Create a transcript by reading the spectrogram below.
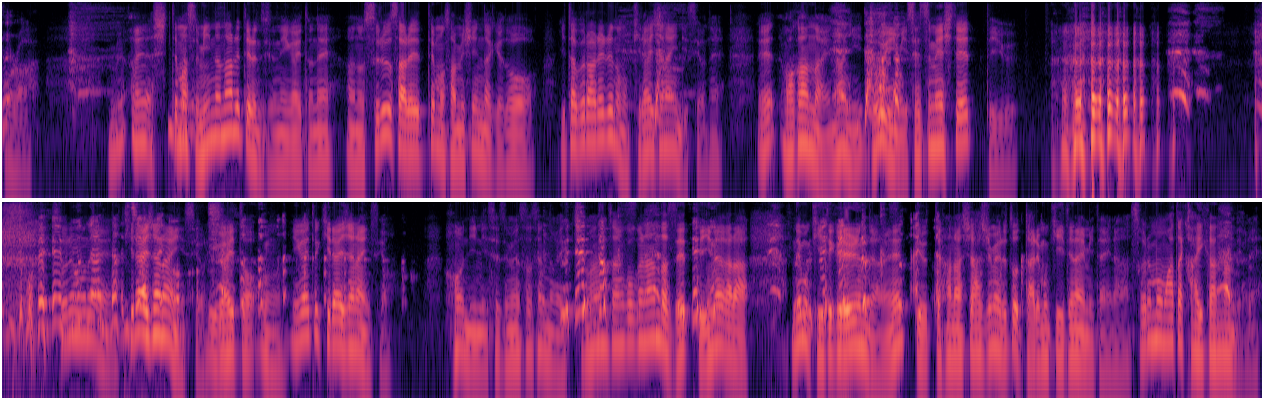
ほら。みえ知ってます。みんな慣れてるんですよね意外とね。あのスルーされても寂しいんだけどいたぶられるのも嫌いじゃないんですよね。えわかんない。何？どういう意味？説明してっていう。それもね嫌いじゃないんですよ。意外と、うん、意外と嫌いじゃないんですよ。本人に説明させるのが一番残酷なんだぜって言いながらでも聞いてくれるんだよねって言って話し始めると誰も聞いてないみたいな。それもまた快感なんだよね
